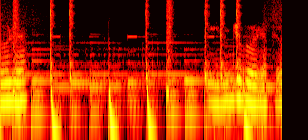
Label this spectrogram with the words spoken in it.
böyle. Eğilince böyle yapıyor.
